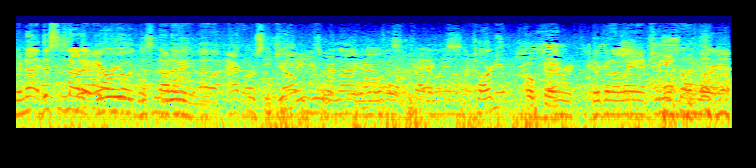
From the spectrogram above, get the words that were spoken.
They're not. This is not an aerial. This is not a uh, accuracy jump. So they're not going to try to land on the target. Okay. They're going to land somewhere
